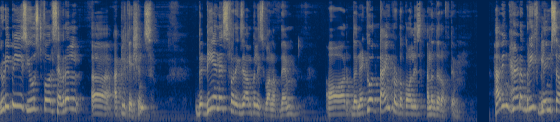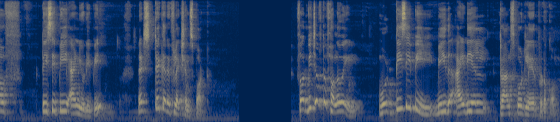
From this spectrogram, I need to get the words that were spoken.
UDP is used for several uh, applications. The DNS for example is one of them or the network time protocol is another of them. Having had a brief glimpse of TCP and UDP, let's take a reflection spot. For which of the following would TCP be the ideal transport layer protocol?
